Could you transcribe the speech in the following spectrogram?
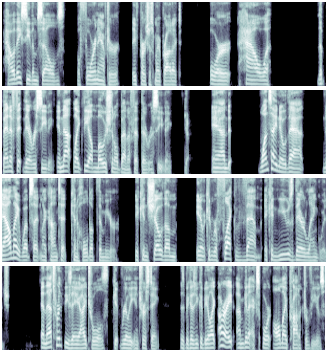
how they see themselves before and after they've purchased my product or how the benefit they're receiving and not like the emotional benefit they're receiving. Yeah. And once I know that, now my website, my content can hold up the mirror. It can show them, you know, it can reflect them. It can use their language. And that's where these AI tools get really interesting. is because you could be like, all right, I'm going to export all my product reviews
